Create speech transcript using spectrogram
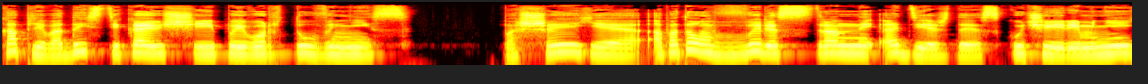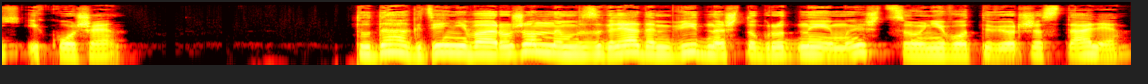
капли воды, стекающие по его рту вниз, по шее, а потом в вырез странной одежды с кучей ремней и кожи. Туда, где невооруженным взглядом видно, что грудные мышцы у него тверже стали.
